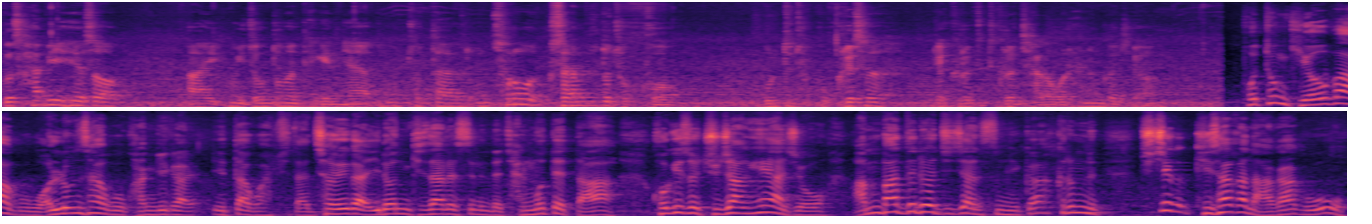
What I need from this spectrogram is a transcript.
그 합의해서 아 이 정도면 되겠냐 그러면 좋다 그러면 서로 그 사람들도 좋고 우리도 좋고 그래서 그렇게 그런 작업을 하는 거죠. 보통 기업하고 언론사하고 관계가 있다고 합시다. 저희가 이런 기사를 쓰는데 잘못됐다. 거기서 주장해야죠. 안 받아들여지지 않습니까? 그러면 취재 기사가 나가고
